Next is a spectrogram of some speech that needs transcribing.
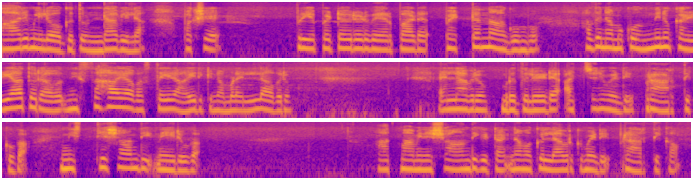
ആരും ഈ ലോകത്ത് ഉണ്ടാവില്ല. പക്ഷേ പ്രിയപ്പെട്ടവരുടെ വേർപാട് പെട്ടെന്നാകുമ്പോൾ അത് നമുക്കൊന്നിനും കഴിയാത്തൊരവ നിസ്സഹായ അവസ്ഥയിലായിരിക്കും നമ്മളെല്ലാവരും. എല്ലാവരും മൃദുലയുടെ അച്ഛനു വേണ്ടി പ്രാർത്ഥിക്കുക നിത്യശാന്തി നേരുക. ആത്മാവിന് ശാന്തി കിട്ടാൻ നമുക്കെല്ലാവർക്കും വേണ്ടി പ്രാർത്ഥിക്കാം.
